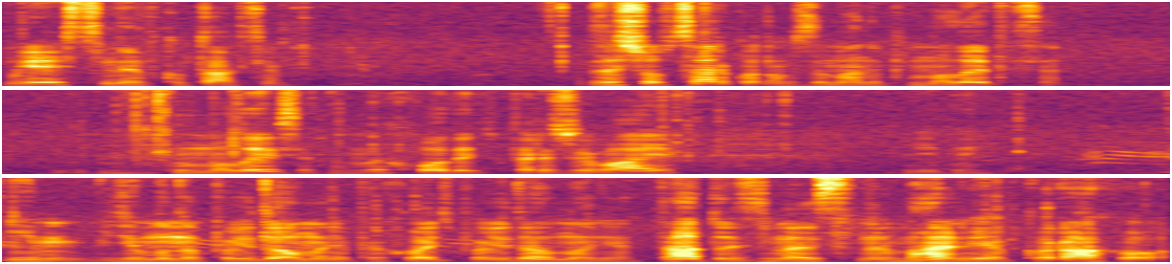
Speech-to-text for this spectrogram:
моєї стіни ВКонтакті. Зайшов в церкву там за мене помолитися. Помолився, там виходить, переживає. Бідний. І йому на повідомлення приходять повідомлення. Тато зі мною все нормально, я в Корахово.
